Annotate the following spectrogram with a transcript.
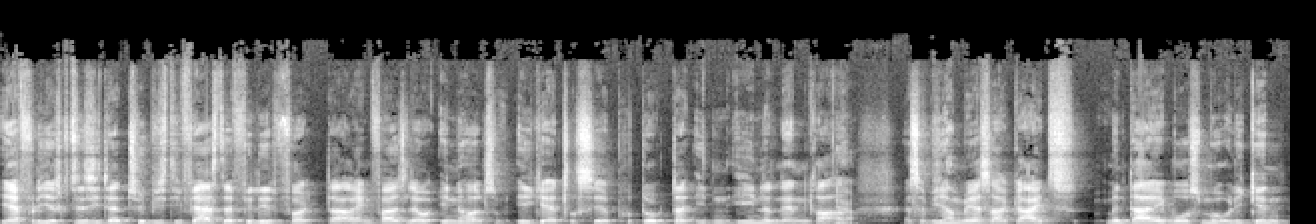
Ja, fordi jeg skulle til at sige, at der er typisk de færreste affiliate-folk, der rent faktisk laver indhold, som ikke adresserer produkter i den ene eller den anden grad. Ja. Altså, vi har masser af guides, men der er ikke vores mål igen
